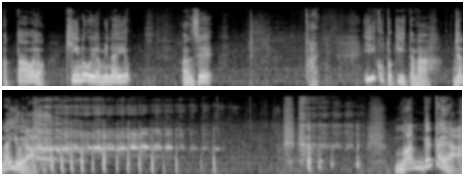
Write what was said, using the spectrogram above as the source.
あったわよ。木の上を見ないよ。安静。はい。いいこと聞いたな。じゃないよや。漫画かや。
